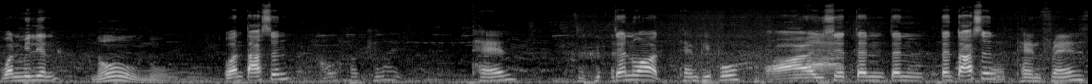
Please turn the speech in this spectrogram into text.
1 million? No, no, no. 1000? How, how can I? 10? Then what? 10 people? Ah, you said 10 10 10,000? Uh, 10 friends?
